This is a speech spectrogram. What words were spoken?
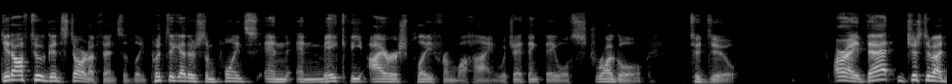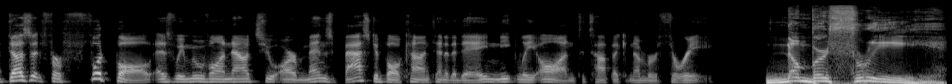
get off to a good start offensively, put together some points and and make the Irish play from behind, which I think they will struggle to do. All right, that just about does it for football as we move on now to our men's basketball content of the day, neatly on to topic number 3. Number three.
